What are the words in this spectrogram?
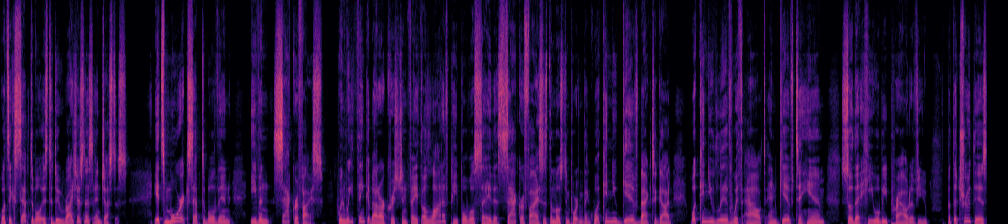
What's acceptable is to do righteousness and justice. It's more acceptable than even sacrifice. When we think about our Christian faith, a lot of people will say that sacrifice is the most important thing. What can you give back to God? What can you live without and give to Him so that He will be proud of you? But the truth is,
